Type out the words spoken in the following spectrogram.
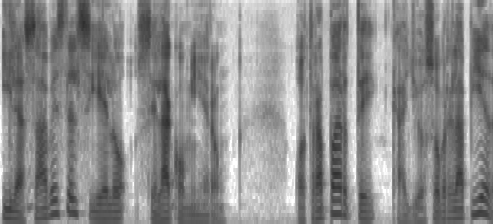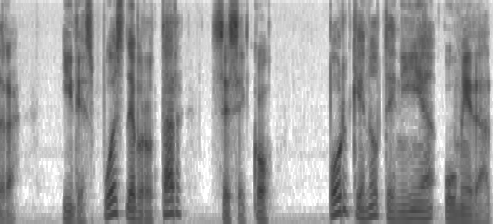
y las aves del cielo se la comieron. Otra parte cayó sobre la piedra, y después de brotar se secó, porque no tenía humedad.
